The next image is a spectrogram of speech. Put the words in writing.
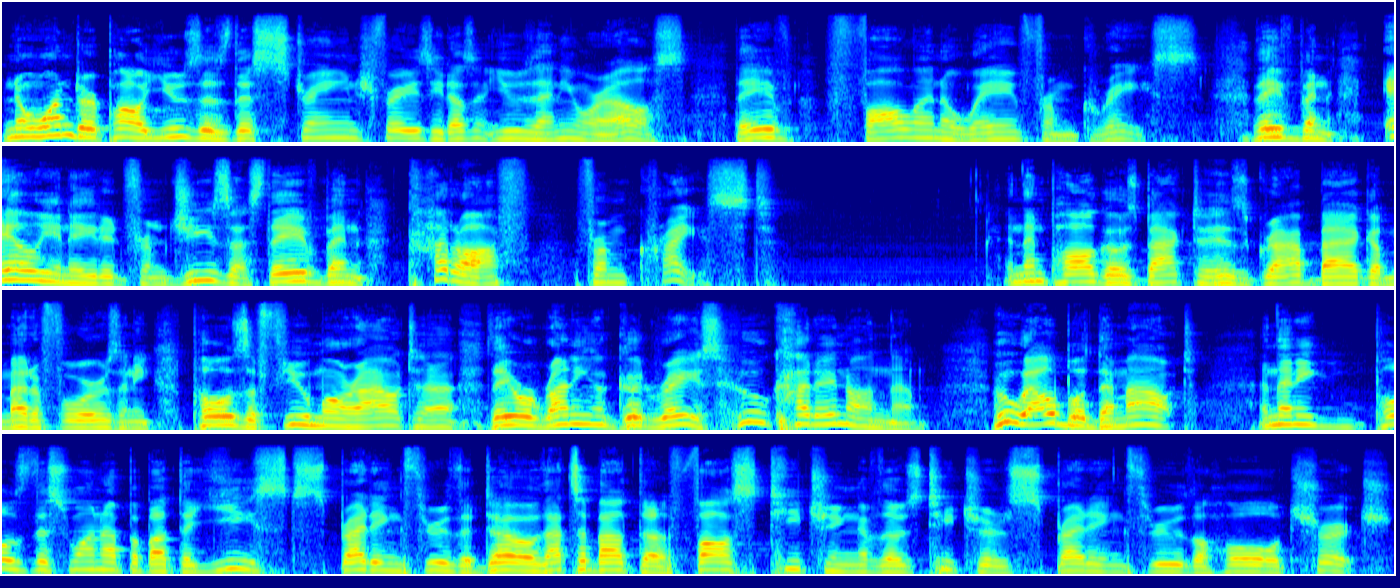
No wonder Paul uses this strange phrase he doesn't use anywhere else. They've fallen away from grace. They've been alienated from Jesus. They've been cut off from Christ. And then Paul goes back to his grab bag of metaphors and he pulls a few more out. Uh, they were running a good race. Who cut in on them? Who elbowed them out? And then he pulls this one up about the yeast spreading through the dough. That's about the false teaching of those teachers spreading through the whole church.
